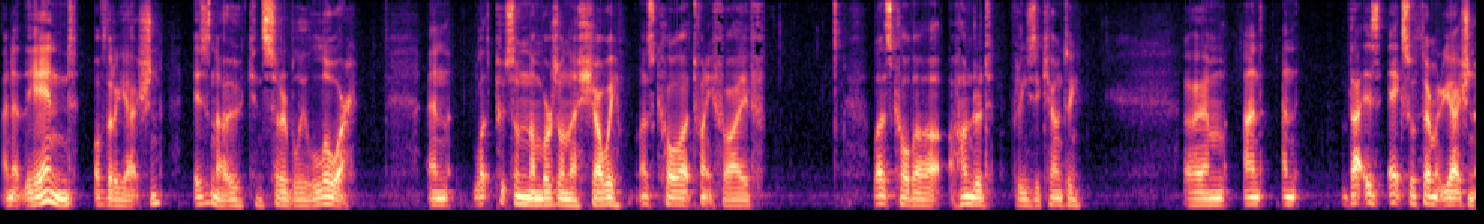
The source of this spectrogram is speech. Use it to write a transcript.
and at the end of the reaction is now considerably lower. And let's put some numbers on this, shall we? Let's call that 25. Let's call that 100 for easy counting. Um, and, and that is exothermic reaction.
